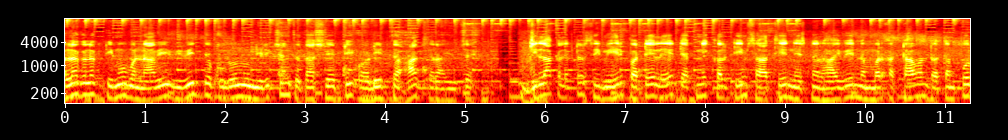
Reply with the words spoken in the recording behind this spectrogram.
અલગ અલગ ટીમો બનાવી વિવિધ પુલોનું નિરીક્ષણ તથા સેફટી ઓડિટ હાથ ધરાયું છે. જિલ્લા કલેક્ટર શ્રી મિહિર પટેલે ટેકનિકલ ટીમ સાથે નેશનલ હાઈવે નંબર અઠ્ઠાવન રતનપુર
